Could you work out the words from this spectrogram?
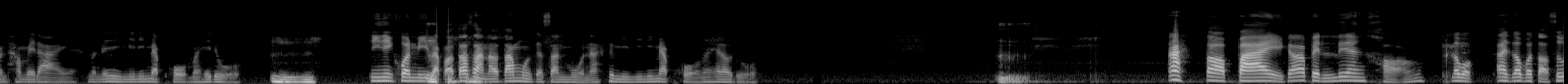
มันทำไม่ได้ไงมันไม่มี mini map โผล่มาให้ดู อืมจริงๆควรมีแบบอืม Ultra Sun Ultra Moon กับ Sun Moon นะคือมี mini map โผล่มาให้เราดูอืมอะ ต่อไปก็เป็นเรื่องของระบบไอ้ยระบบต่อสู้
